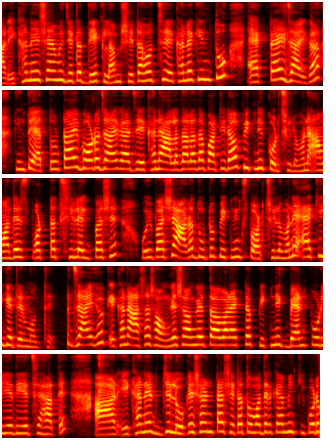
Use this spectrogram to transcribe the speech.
আর এখানে এসে আমি যেটা দেখলাম, সেটা হচ্ছে এখানে কিন্তু একটাই জায়গা, কিন্তু এতটাই বড় জায়গা যে এখানে আলাদা আলাদা পার্টিরাও পিকনিক করছিল। মানে আমাদের স্পটটা ছিল এক পাশে ওই পাশে আরও দুটো পিকনিক স্পট ছিল মানে একই গেটের মধ্যে। যাই হোক, এখানে আসা সঙ্গে সঙ্গে তো আবার একটা পিকনিক ব্যান্ড পরিয়ে দিয়েছে হাতে। আর এখানের যে লোকেশনটা সেটা তোমাদেরকে আমি কি করে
